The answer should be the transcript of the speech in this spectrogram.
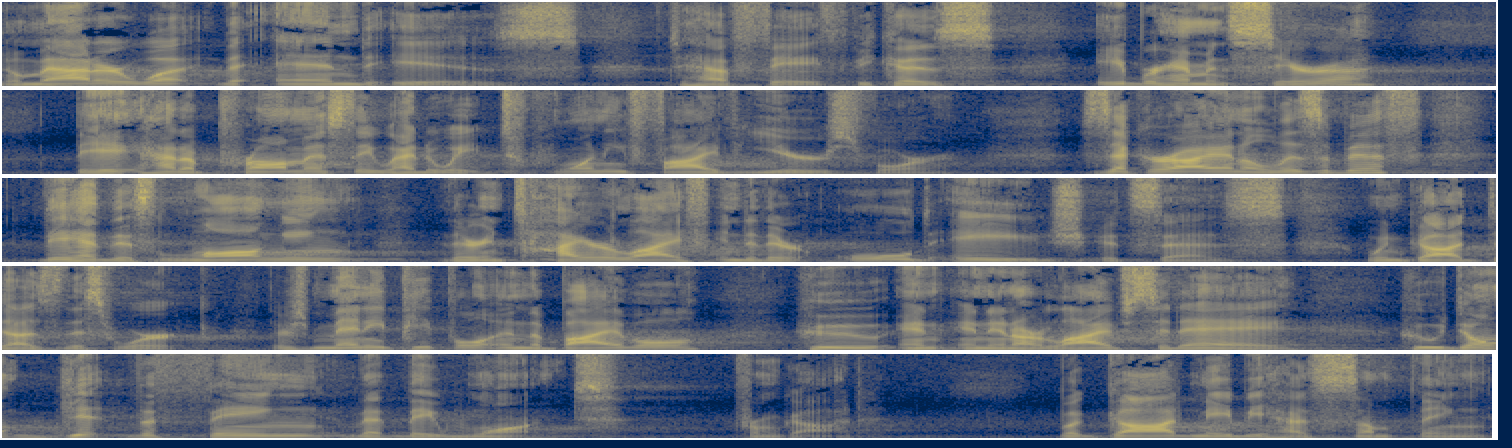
no matter what the end is, to have faith. Because Abraham and Sarah, they had a promise they had to wait 25 years for. Zechariah and Elizabeth, they had this longing their entire life into their old age, it says, when God does this work. There's many people in the Bible who, and, and in our lives today, who don't get the thing that they want from God. But God maybe has something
